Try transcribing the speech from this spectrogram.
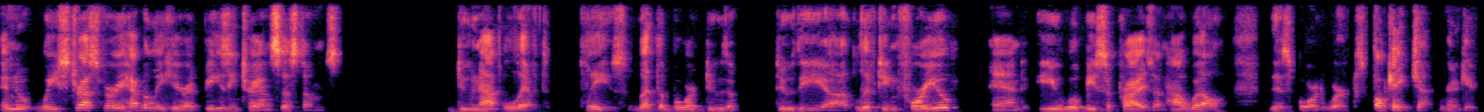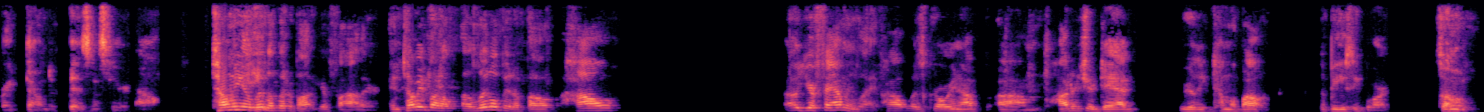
and we stress very heavily here at Beasy Trans Systems, do not lift. Please let the board do the do the uh, lifting for you, and you will be surprised on how well this board works. Okay, Jeff, we're going to get right down to business here now. Tell me a little bit about your father, and tell me about a, a little bit about how uh, your family life, how it was growing up. Um, how did your dad really come about the Beasy board? So, Um,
